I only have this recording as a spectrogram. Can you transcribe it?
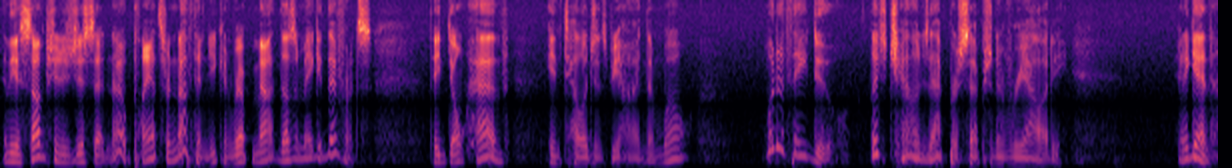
and the assumption is just that no, plants are nothing. You can rip them out, doesn't make a difference. They don't have intelligence behind them. Well, what if they do? Let's challenge that perception of reality. And again,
